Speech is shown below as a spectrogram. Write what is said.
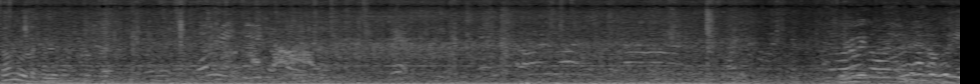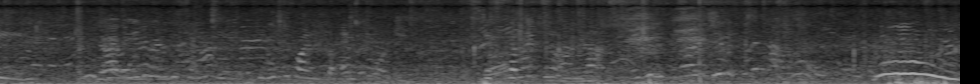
там вот такая. Where are we going? Yeah, we need to go to the salon. We need to find the end porch. Just somebody put it on that. Woo!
